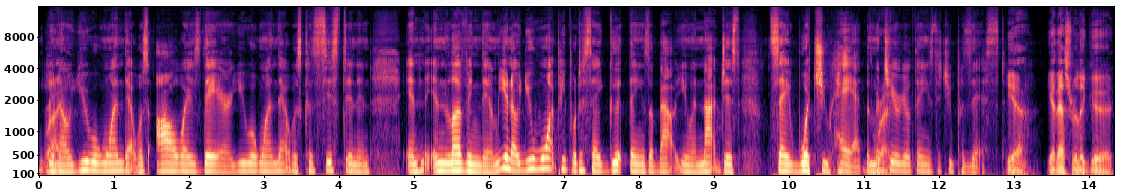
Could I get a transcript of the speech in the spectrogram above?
you right. know you were one that was always there. You were one that was consistent in, in in loving them. You know you want people to say good things about you and not just say what you had the material right. things that you possessed. Yeah yeah, that's really good.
